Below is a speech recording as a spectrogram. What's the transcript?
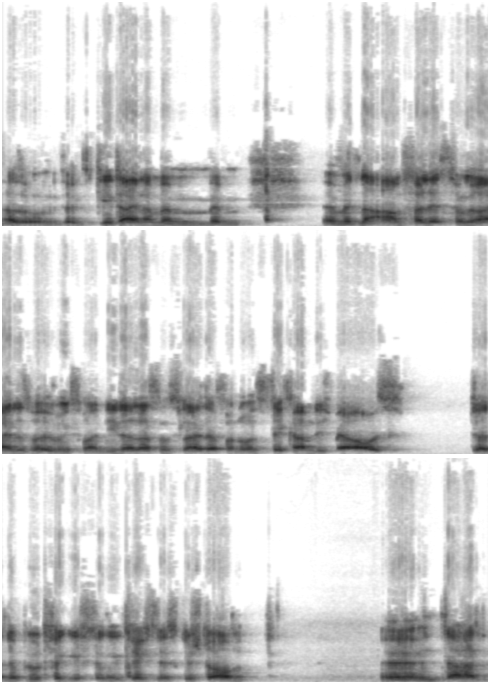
Also da geht einer mit, mit, mit einer Armverletzung rein, das war übrigens mal ein Niederlassungsleiter von uns, der kam nicht mehr raus. Der hat eine Blutvergiftung gekriegt, ist gestorben. Äh, da, hat,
